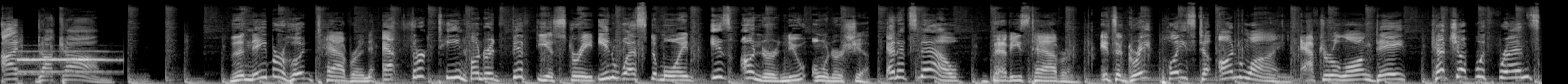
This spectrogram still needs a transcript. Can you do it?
I.com. The Neighborhood Tavern at 1350th Street in West Des Moines is under new ownership, and it's now Bevy's Tavern. It's a great place to unwind after a long day, catch up with friends,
